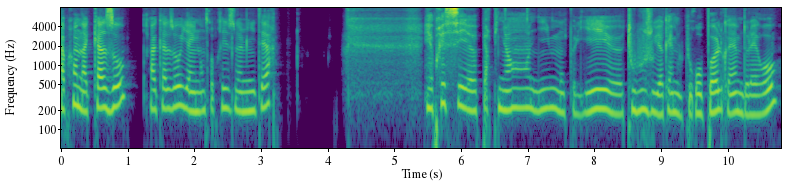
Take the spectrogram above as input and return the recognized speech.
Après, on a Caso. À Caso, il y a une entreprise militaire. Et après, c'est euh, Perpignan, Nîmes, Montpellier, Toulouse, où il y a quand même le plus gros pôle quand même de l'aéro.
